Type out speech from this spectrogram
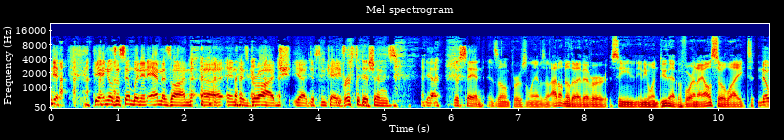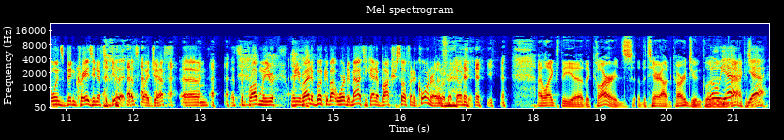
yeah. Daniel's assembling an Amazon uh, in his garage, yeah, just in case. First editions. Yeah, just saying. His own personal Amazon. I don't know that I've ever seen anyone do that before, and I also liked. No one's been crazy enough to do it. That's why, Jeff. Um, that's the problem when you when you write a book about word of mouth, you kind of box yourself in a corner a little bit, don't you? yeah. I liked the uh, the cards, the tear out cards you included. Oh in yeah, the back yeah, well.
